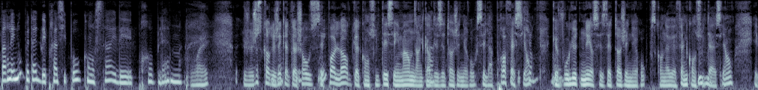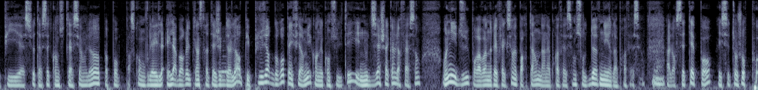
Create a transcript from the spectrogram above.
Parlez-nous peut-être des principaux constats et des problèmes. Oui, je vais juste corriger quelque chose. C'est pas l'ordre que consulter ses membres dans le cadre ah. des états généraux, c'est la profession, que vous voulu tenir ces états généraux, parce qu'on avait fait une consultation. Et puis, euh, suite à cette consultation-là, parce qu'on voulait élaborer le plan stratégique de l'ordre, puis plusieurs groupes infirmiers qu'on a consultés, ils nous disaient chacun leur façon, on est dû pour avoir une réflexion importante dans la profession sur le devenir de la profession. Alors, c'était pas, et c'est toujours pas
